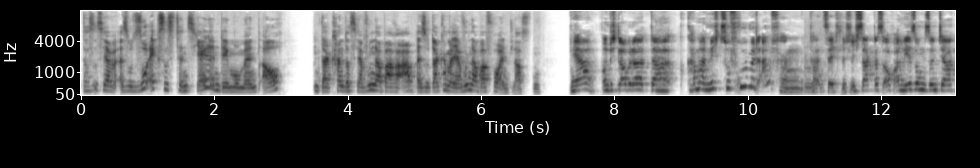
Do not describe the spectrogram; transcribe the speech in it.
das ist ja also so existenziell in dem Moment auch und da kann das ja wunderbare Arbeit, also da kann man ja wunderbar vorentlasten. Ja, und ich glaube, da, da mhm. kann man nicht zu früh mit anfangen, mhm. tatsächlich. Ich sage das auch an Lesungen sind ja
